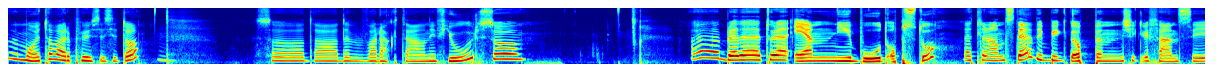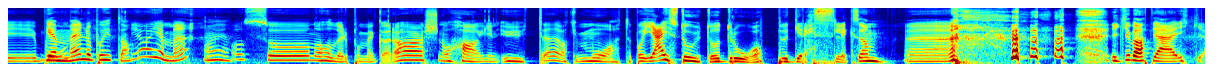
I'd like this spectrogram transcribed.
vi må jo ta vare på huset sitt òg. Mm. Så da det var lagt down i fjor, så eh, ble det, tror jeg, én ny bod oppsto et eller annet sted. De bygde opp en skikkelig fancy bod. Hjemme eller på hytta? Ja, hjemme. Å, ja. Og så nå holder de på med garasjen og hagen ute. Det var ikke måte på. Jeg sto ute og dro opp gress, liksom. Eh, ikke da at jeg ikke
